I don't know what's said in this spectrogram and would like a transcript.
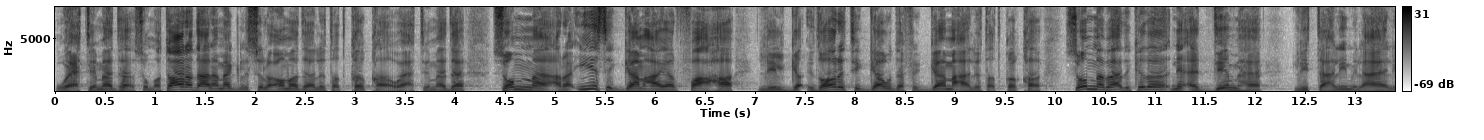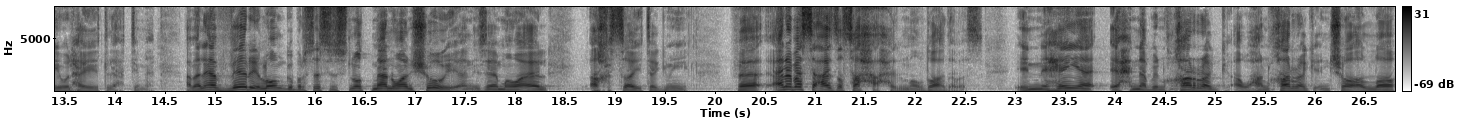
واعتمادها ثم تعرض على مجلس العمداء لتدقيقها واعتمادها ثم رئيس الجامعة يرفعها لإدارة الجودة في الجامعة لتدقيقها ثم بعد كده نقدمها للتعليم العالي والهيئة الاعتماد. عملية very long process not one man show يعني زي ما هو قال أخصائي تجميل. فأنا بس عايز أصحح الموضوع ده بس. إن هي إحنا بنخرج أو هنخرج إن شاء الله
